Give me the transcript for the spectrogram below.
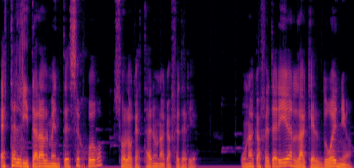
Este es literalmente ese juego, solo que está en una cafetería. Una cafetería en la que el dueño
